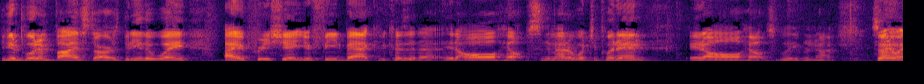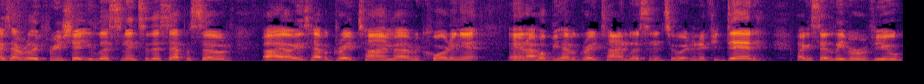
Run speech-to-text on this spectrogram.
You can put in five stars. But either way, I appreciate your feedback because it uh, it all helps. No matter what you put in, it all helps, believe it or not. So, anyways, I really appreciate you listening to this episode. Uh, I always have a great time uh, recording it, and I hope you have a great time listening to it. And if you did, like I said, leave a review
